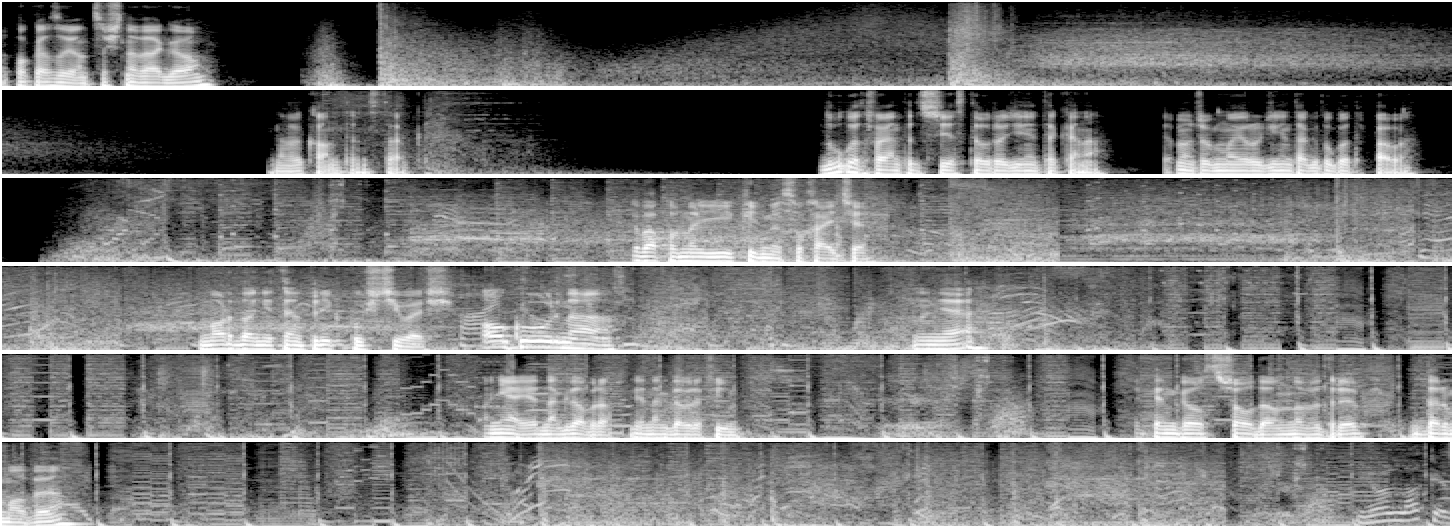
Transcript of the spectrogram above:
To pokazują coś nowego. Nowy content, tak. Długo trwają te 30 urodziny Tekena. Chciałbym, żeby moje urodziny tak długo trwały. Chyba pomylili filmy, słuchajcie. Mordo, nie ten plik puściłeś. O kurna! No nie? O nie, jednak dobra, jednak dobry film. Tekken Ghost Showdown, nowy tryb, darmowy.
